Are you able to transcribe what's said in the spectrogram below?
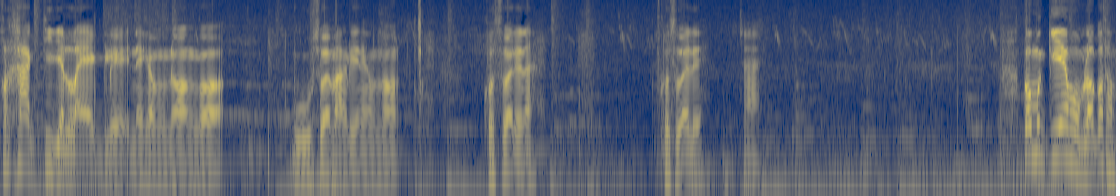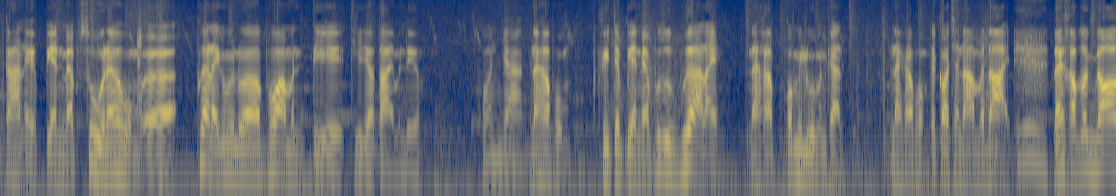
ค่อนข้างที่จะแรงเลยนะครับน้องๆก็บูสวยมากเลยนะครับน้องโคตรสวยเลยนะโคตรสวยเลยใช่ก็เมื่อกี้ผมเราก็ทำการเออเปลี่ยนแมปสู้นะครับผมเออเพื่ออะไรก็ไม่รู้นะเพราะว่ามันตีทีเดียวตายเหมือนเดิม เพราะมันยากนะครับผมคือจะเปลี่ยนแบบผู้สู้เพื่ออะไรนะครับ ก็ไม่รู้เหมือนกันนะครับ ผมแต่ก็ชนะมาได้นะครับน้อง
